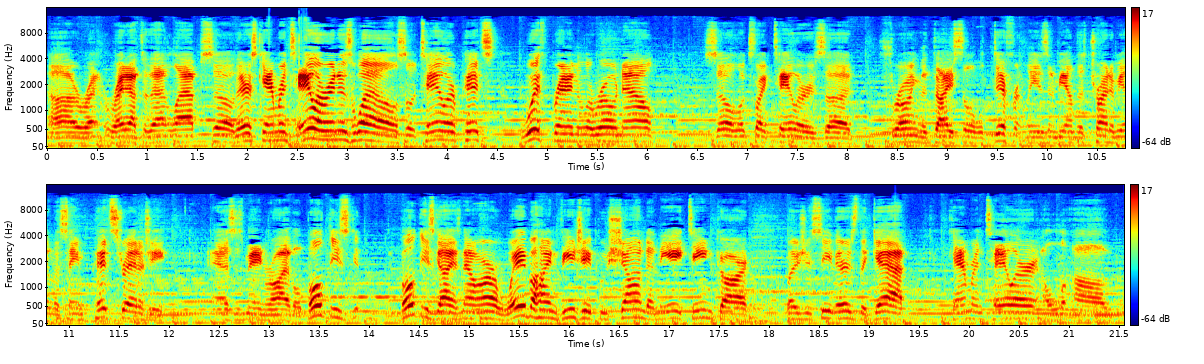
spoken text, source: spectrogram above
Uh, right, right after that lap. So there's Cameron Taylor in as well. So Taylor pits with Brandon LaRoe now. So it looks like Taylor is uh, throwing the dice a little differently. He's going to be on the trying to be on the same pit strategy as his main rival. Both these both these guys now are way behind VJ Pushanda in the 18 car. But as you see, there's the gap. Cameron Taylor uh,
